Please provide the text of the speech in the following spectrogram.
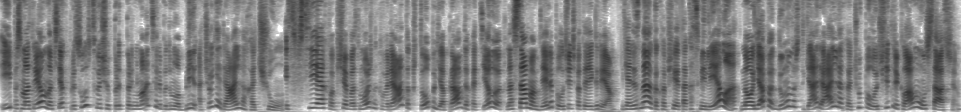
и посмотрела на всех присутствующих предпринимателей, подумала, блин, а что я реально хочу? Из всех вообще возможных вариантов, что бы я правда хотела на самом деле получить в этой игре. Я не знаю, как вообще я так осмелела, но я подумала, что я реально хочу получить рекламу у Саши.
